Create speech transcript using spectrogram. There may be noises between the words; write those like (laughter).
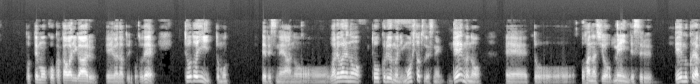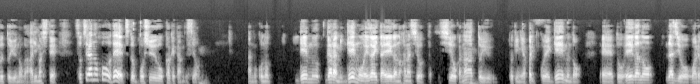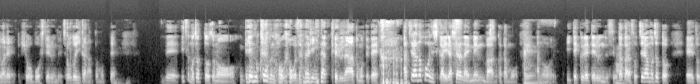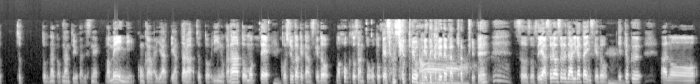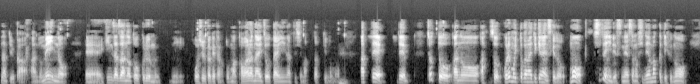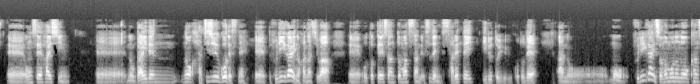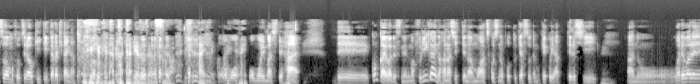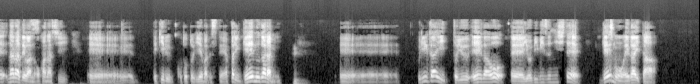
とってもこう関わりがある映画だということで、ちょうどいいと思ってですね、あの、我々のトークルームにもう一つですね、ゲームの、えっ、と、お話をメインでするゲームクラブというのがありまして、そちらの方でちょっと募集をかけたんですよ。うんあの、このゲーム絡み、ゲームを描いた映画の話をしようかなという時に、やっぱりこれゲームの、えっ、と、映画のラジオを我々標榜してるんでちょうどいいかなと思って。で、いつもちょっとその、ゲームクラブの方がおざなりになってるなと思ってて、(laughs) あちらの方にしかいらっしゃらないメンバーの方も、あの、いてくれてるんですよ。あだからそちらもちょっと、えっ、と、ちょっとなんか、なんというかですね、まあメインに今回はや、やったらちょっといいのかなと思って募集かけたんですけど、まあ北斗さんと乙計さんしか手を挙げてくれなかったっていう。(laughs) そうそうそう。いや、それはそれでありがたいんですけど、うん結局、あのーなんていうか、あの、メインの、えー金座座のトークルームに募集かけたのと、まあ変わらない状態になってしまったっていうのもうんあって、で、ちょっと、あのーあ、そう、これも言っとかないといけないんですけど、もう、すでにですね、そのシネマクティフの、えー音声配信、えーの外伝の85ですね。えっ、と、フリーガイの話は、えー、音計さんと松さんですでにされているということで、あのーもう、フリーガイそのものの感想はもうそちらを聞いていただきたいなと。(laughs) ありがとうございます。はい。思はい思いまして、はいはい。で、今回はですね、まあ、フリーガイの話っていうのはもうあちこちのポッドキャストでも結構やってるし、うんあのー我々ならではのお話、えーできることといえばですね、やっぱりゲーム絡み、うんえーフリーガイという映画を、えー呼び水にして、ゲームを描いた、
